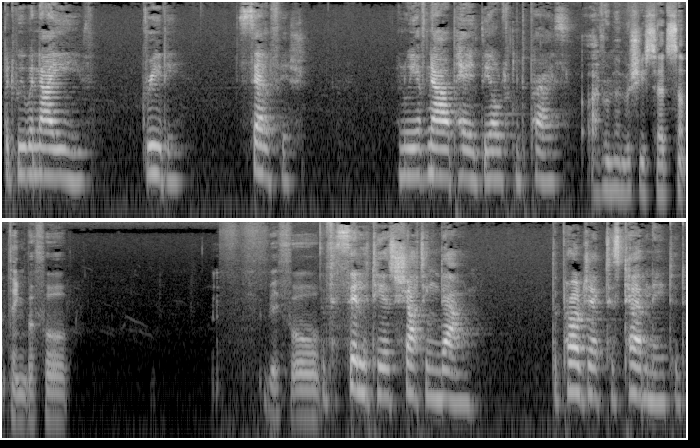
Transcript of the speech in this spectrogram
But we were naive, greedy, selfish, and we have now paid the ultimate price. I remember she said something before. Before. The facility is shutting down. The project is terminated.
